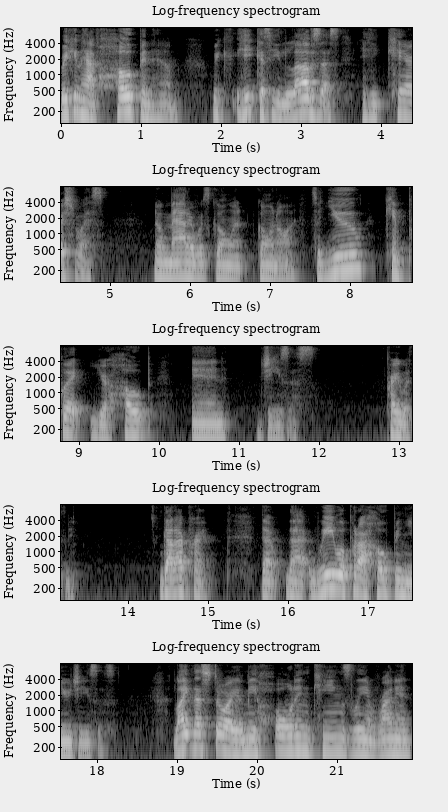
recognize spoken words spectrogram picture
we can have hope in Him. Because he, he loves us and He cares for us, no matter what's going going on. So you can put your hope in Jesus. Pray with me. God, I pray that, that we will put our hope in you, Jesus. Like that story of me holding Kingsley and running,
